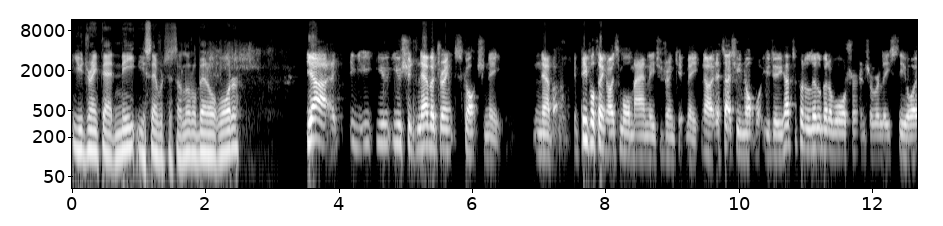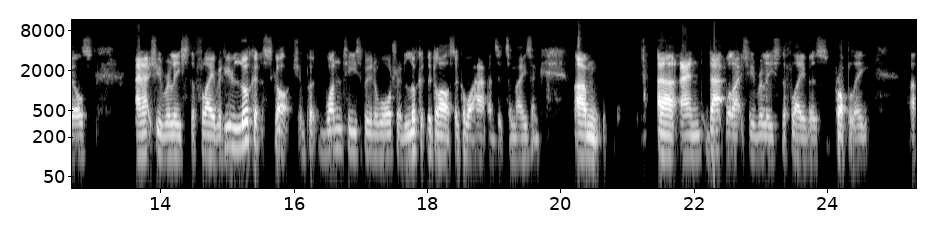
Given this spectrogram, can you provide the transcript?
you drink that neat? You said with just a little bit of water. Yeah, you you, you should never drink Scotch neat. Never. If people think, oh, it's more manly to drink it neat. No, it's actually not what you do. You have to put a little bit of water in to release the oils and actually release the flavor. If you look at the scotch and put one teaspoon of water and look at the glass, look at what happens. It's amazing. Um, uh, and that will actually release the flavors properly. Um,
